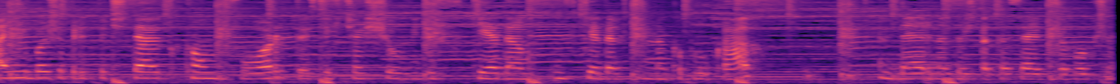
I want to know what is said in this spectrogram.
они больше предпочитают комфорт, то есть их чаще увидишь в, кедах, в кедах, чем на каблуках. Наверное, тоже это касается, в общем,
